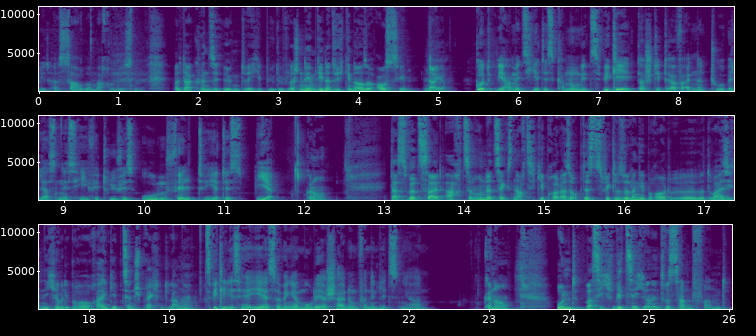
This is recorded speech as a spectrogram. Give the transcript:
wieder sauber machen müssen. Weil da können sie irgendwelche Bügelflaschen nehmen, die natürlich genauso aussehen. Naja. Gut, wir haben jetzt hier das Kanone Zwickel, da steht drauf ein naturbelassenes, hefetrübes, unfiltriertes Bier. Genau. Das wird seit 1886 gebraut. Also ob das Zwickel so lange gebraut äh, wird, weiß ich nicht, aber die Brauerei gibt's entsprechend lange. Zwickel ist ja eher so ein wenig eine Modeerscheinung von den letzten Jahren. Genau. Und was ich witzig und interessant fand,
